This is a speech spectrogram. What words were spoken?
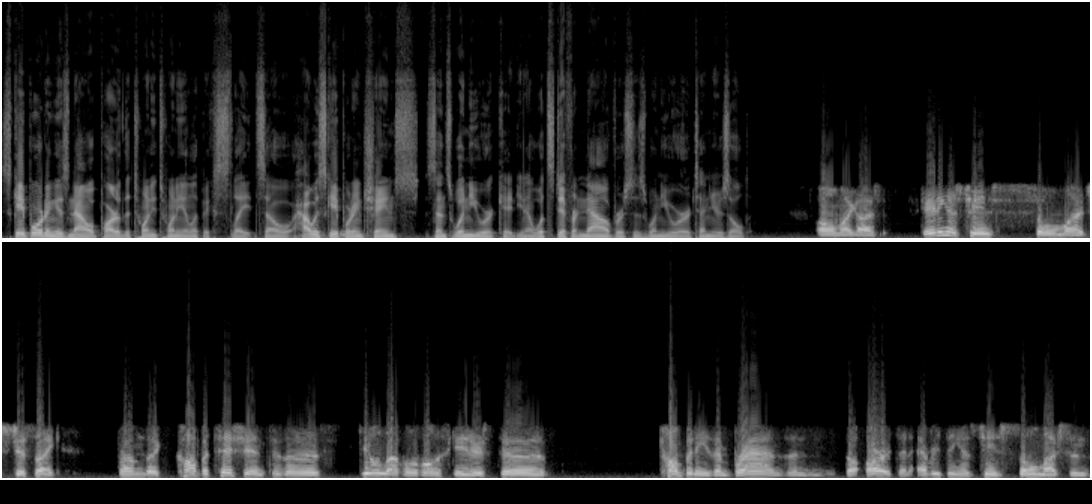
Skateboarding is now a part of the 2020 Olympic slate. So, how has skateboarding changed since when you were a kid? You know, what's different now versus when you were 10 years old? Oh my gosh, skating has changed so much. Just like from the competition to the skill level of all the skaters to companies and brands and the arts and everything has changed so much since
